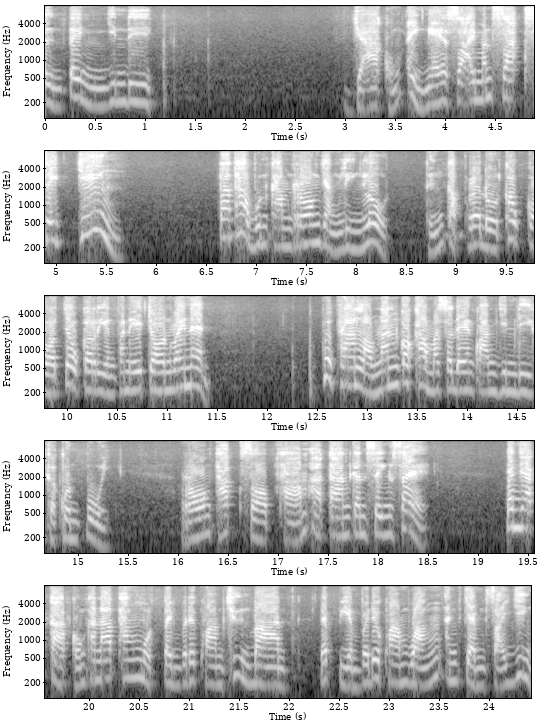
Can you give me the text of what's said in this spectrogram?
ตื่นเต้นยินดี ยาของไอ้แง่สายมันศักดิ์สิทธิ์จริงตาเท่าบุญคำร้องอย่างลิงโลด ถึงกับกระโดดเข้ากอดเจ้ากระเรียงพเนจรไว้แน่น พวกพรานเหล่านั้นก็เข้ามาแสดงความยินดีกับคนป่วย ร้องทักสอบถามอาการกันเซ็งแซ่ บรรยากาศของคณะทั้งหมดเต็มไปด้วยความชื่นบาน และเปี่ยมไปด้วยความหวังอันแจ่มใสยยิ่ง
